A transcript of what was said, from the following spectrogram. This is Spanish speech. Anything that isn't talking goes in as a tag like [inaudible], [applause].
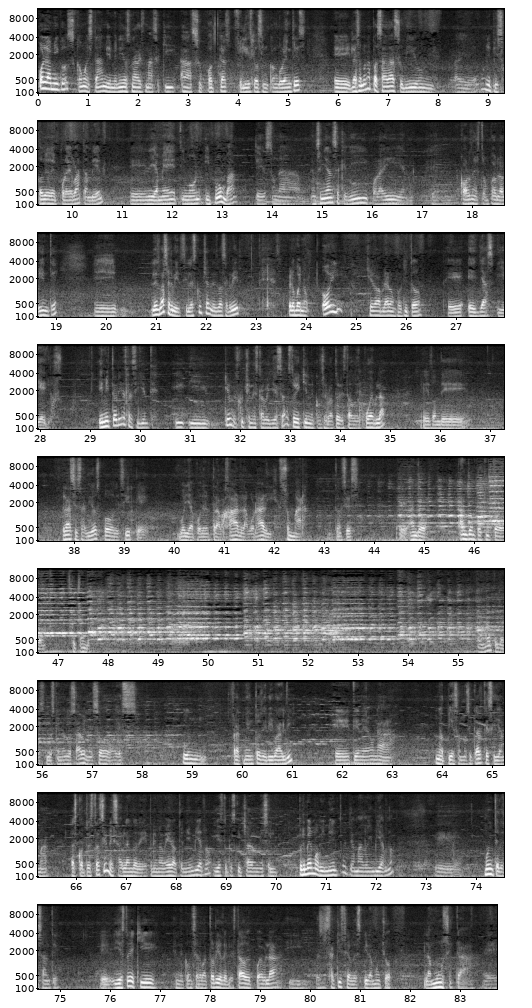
Hola amigos, ¿cómo están? Bienvenidos una vez más aquí a su podcast Feliz los Incongruentes. Eh, la semana pasada subí un, eh, un, episodio de prueba también, eh, llamé Timón y Pumba, que es una enseñanza que di por ahí en, en Cornerstone, Pueblo Oriente. les va a servir, si la escuchan les va a servir. Pero bueno, hoy quiero hablar un poquito de ellas y ellos. Y mi teoría es la siguiente, y, quiero que escuchen esta belleza. Estoy aquí en el Conservatorio Estado de Puebla, eh, donde gracias a Dios puedo decir que voy a poder trabajar, laborar y sumar. Entonces, eh, ando, ando un poquito escuchando. Bueno, pues los que no lo saben, eso es un fragmento de Vivaldi. tiene una, una pieza musical que se llama Las cuatro estaciones, hablando de primavera, otoño, invierno. Y esto que escucharon es el primer movimiento llamado invierno. Eh, muy interesante. Eh, y estoy aquí en el Conservatorio del Estado de Puebla y pues aquí se respira mucho la música. Eh,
